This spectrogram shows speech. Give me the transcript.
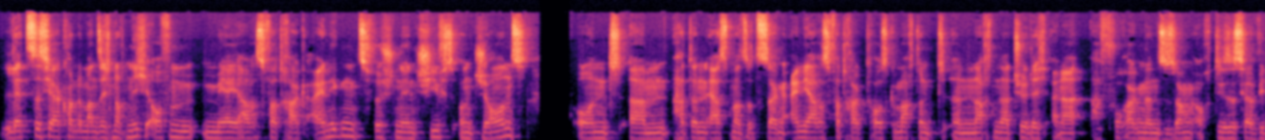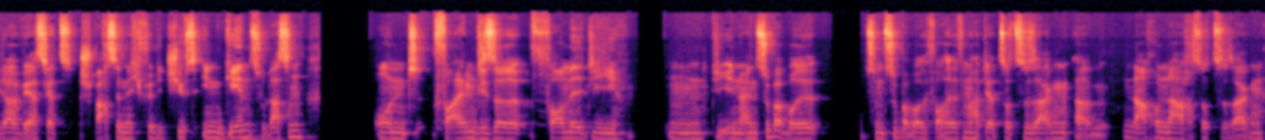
Letztes Jahr konnte man sich noch nicht auf einen Mehrjahresvertrag einigen zwischen den Chiefs und Jones und ähm, hat dann erstmal sozusagen einen Jahresvertrag draus gemacht und äh, nach natürlich einer hervorragenden Saison auch dieses Jahr wieder wäre es jetzt schwachsinnig für die Chiefs, ihn gehen zu lassen. Und vor allem diese Formel, die, mh, hm, die ihnen einen Super Bowl zum Super Bowl verholfen hat, jetzt sozusagen ähm, nach und nach sozusagen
